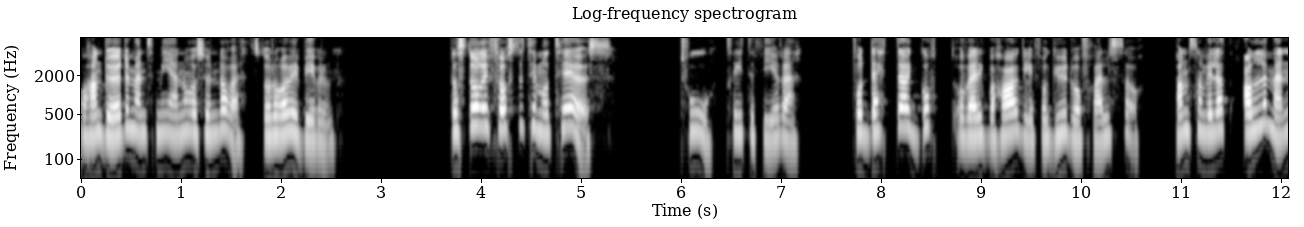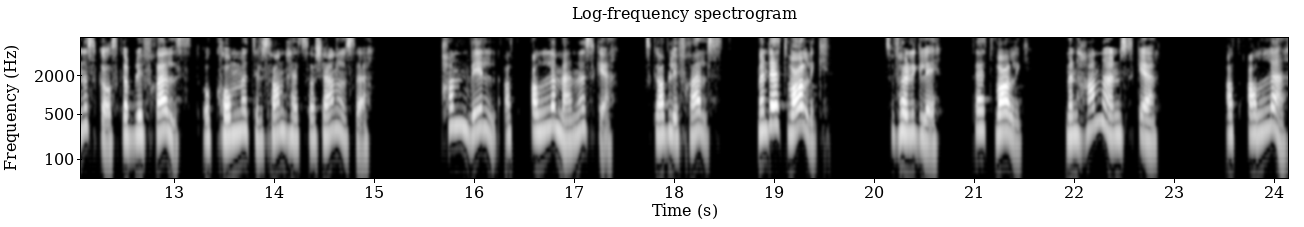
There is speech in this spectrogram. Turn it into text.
Og han døde mens vi ennå var syndere, står det òg i Bibelen. Det står i 1. Timoteus 2, 3-4.: For dette er godt og velbehagelig for Gud, vår frelser han som vil at alle mennesker skal bli frelst og komme til sannhetserkjennelse. Han vil at alle mennesker skal bli frelst. Men det er et valg. Selvfølgelig. Det er et valg. Men han ønsker at alle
